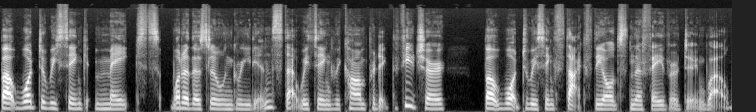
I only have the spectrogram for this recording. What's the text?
But what do we think makes? What are those little ingredients that we think we can't predict the future? But what do we think stacks the odds in their favor of doing well?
